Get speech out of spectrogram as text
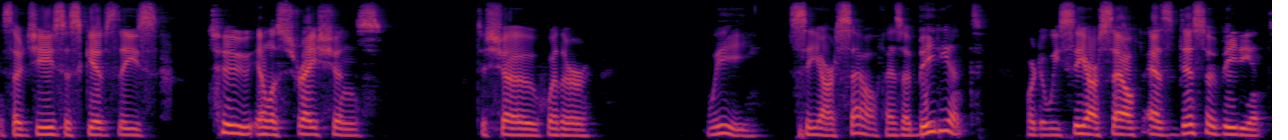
So Jesus gives these two illustrations to show whether we see ourselves as obedient or do we see ourselves as disobedient?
